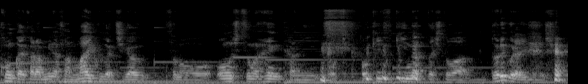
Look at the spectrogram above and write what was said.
今回から皆さんマイクが違うその音質の変化にお お気づきになった人はどれぐらいいるでしょうか？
